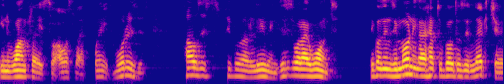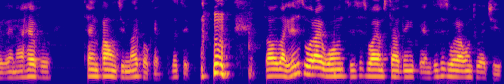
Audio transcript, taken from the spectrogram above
in one place. So I was like, "Wait, what is this? How these people are living? This is what I want." Because in the morning I have to go to the lecture and I have uh, ten pounds in my pocket. That's it. so I was like, "This is what I want. This is why I'm studying, and this is what I want to achieve."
